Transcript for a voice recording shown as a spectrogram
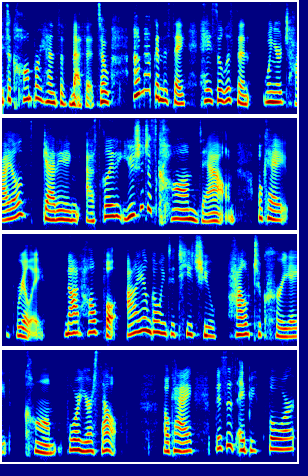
It's a comprehensive method. So I'm not going to say, hey, so listen, when your child's getting escalated, you should just calm down. Okay, really, not helpful. I am going to teach you how to create calm for yourself. Okay. This is a before,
